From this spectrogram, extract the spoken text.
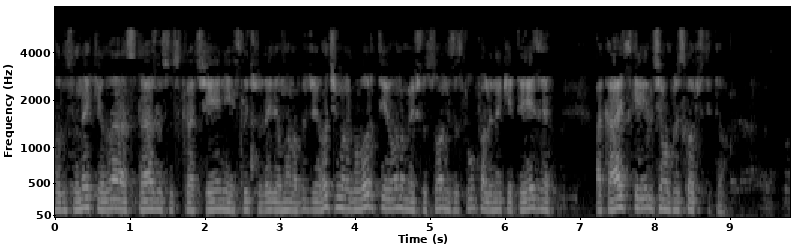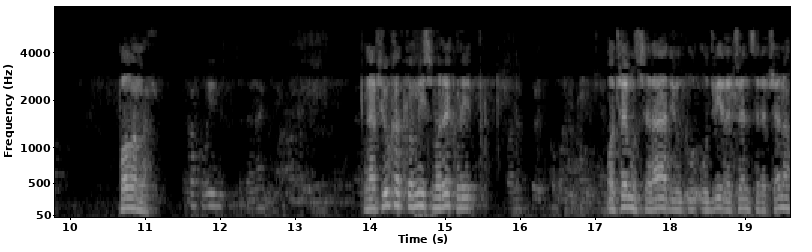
odnosno neki od vas tražili su skraćenje i slično da idemo malo brže, hoćemo li govoriti o onome što su oni zastupali neke teze akajske ili ćemo preskočiti to? Po vama. Kako vi mislite da je najbolje? Znači, ukratko mi smo rekli o čemu se radi u, u, dvije rečenice rečeno.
